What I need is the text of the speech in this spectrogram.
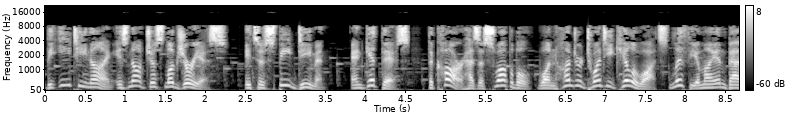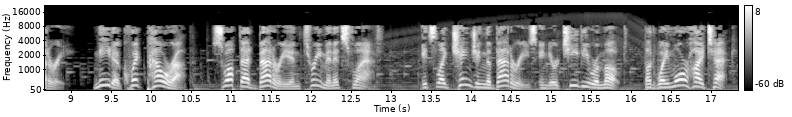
the ET9 is not just luxurious, it's a speed demon. And get this, the car has a swappable 120 kilowatts lithium-ion battery. Need a quick power up? Swap that battery in 3 minutes flat. It's like changing the batteries in your TV remote, but way more high-tech.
